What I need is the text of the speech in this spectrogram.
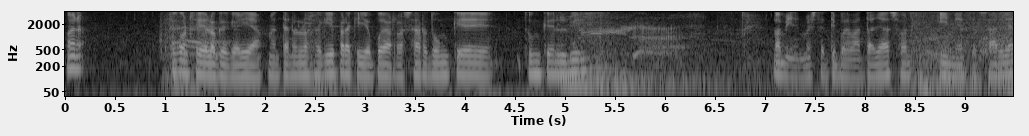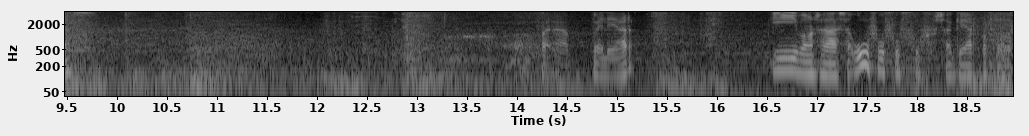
Bueno, he conseguido lo que quería. Mantenerlos aquí para que yo pueda arrasar Dunque, Dunkelville. Lo mismo, este tipo de batallas son innecesarias. Pelear. Y vamos a... Uf, uf, saquear, por favor.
